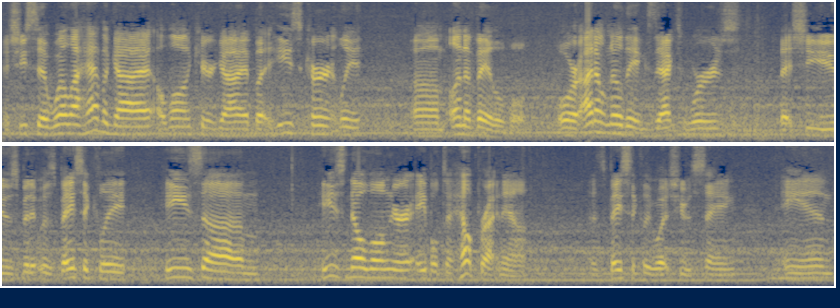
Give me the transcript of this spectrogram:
And she said, Well, I have a guy, a lawn care guy, but he's currently um, unavailable. Or I don't know the exact words that she used, but it was basically, he's um, he's no longer able to help right now. That's basically what she was saying, and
